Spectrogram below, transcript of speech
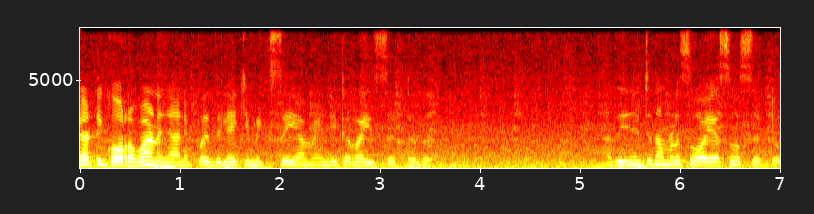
കാട്ടി കുറവാണ് ഞാനിപ്പോൾ ഇതിലേക്ക് മിക്സ് ചെയ്യാൻ വേണ്ടിയിട്ട് റൈസ് ഇട്ടത്. അത് കഴിഞ്ഞിട്ട് നമ്മൾ സോയ സോസ് ഇട്ടു.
